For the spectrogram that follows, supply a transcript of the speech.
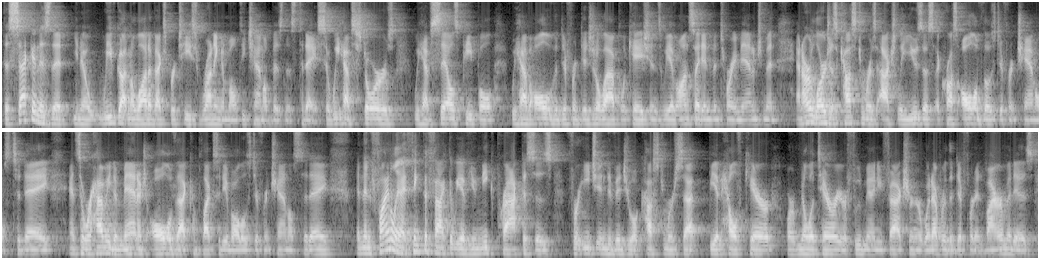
The second is that, you know, we've gotten a lot of expertise running a multi-channel business today. So we have stores, we have salespeople, we have all of the different digital applications, we have on-site inventory management, and our largest customers actually use us across all of those different channels today. And so we're having to manage all of that complexity of all those different channels today. And then finally, I think the fact that we have unique practices for each individual customer set, be it healthcare or military or food manufacturing or whatever the different environment is,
